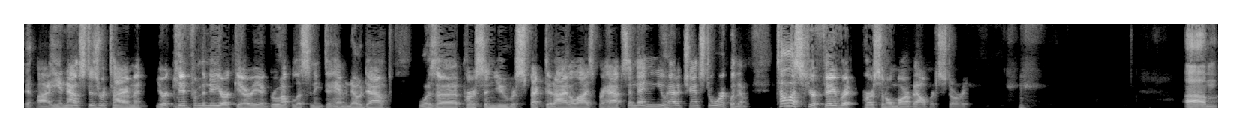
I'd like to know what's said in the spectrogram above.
Yeah. Uh, he announced his retirement. You're a kid from the New York area, grew up listening to him, no doubt. Was a person you respected, idolized, perhaps, and then you had a chance to work with him. Tell us your favorite personal Marv Albert story. Um,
